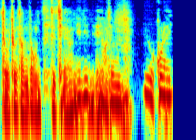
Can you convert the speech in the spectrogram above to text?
走出山洞之前，念念哎，好像后来。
